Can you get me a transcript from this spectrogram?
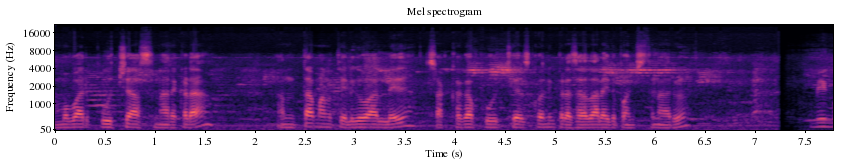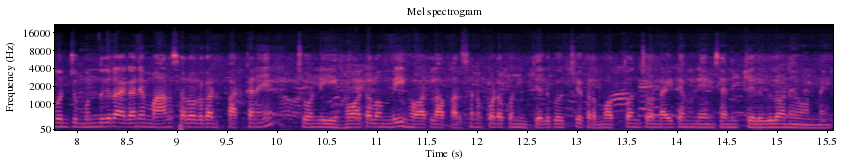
అమ్మవారి పూజ చేస్తున్నారు ఇక్కడ. అంతా మన తెలుగు వాళ్ళే చక్కగా పూజ చేసుకొని ప్రసాదాలు అయితే పంచుతున్నారు. మేము కొంచెం ముందుకు రాగానే మానసరోవర్ గడ్ పక్కనే చూడండి ఈ హోటల్ ఉంది. ఈ హోటల్ ఆ పర్సన్ కూడా కొంచెం తెలుగు వచ్చి ఇక్కడ మొత్తం చూడండి ఐటమ్ నేమ్స్ అన్ని తెలుగులోనే ఉన్నాయి.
